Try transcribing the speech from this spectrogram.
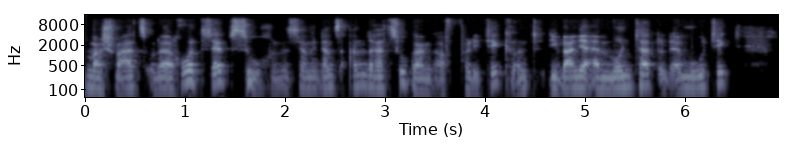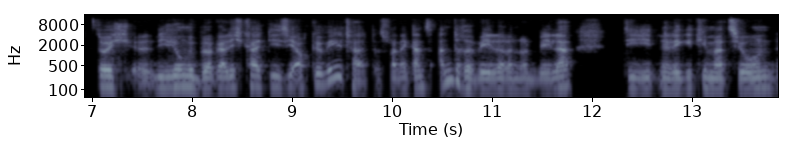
mal schwarz oder rot selbst suchen. Das ist ja ein ganz anderer Zugang auf Politik und die waren ja ermuntert und ermutigt durch die junge Bürgerlichkeit, die sie auch gewählt hat. Das war eine ganz andere Wählerinnen und Wähler, die eine Legitimation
